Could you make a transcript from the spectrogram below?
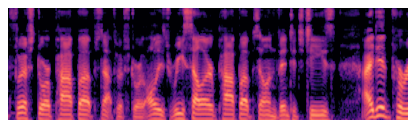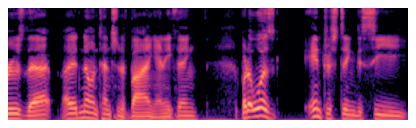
thrift store pop ups, not thrift stores, all these reseller pop ups selling vintage tees. I did peruse that. I had no intention of buying anything. But it was interesting to see,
